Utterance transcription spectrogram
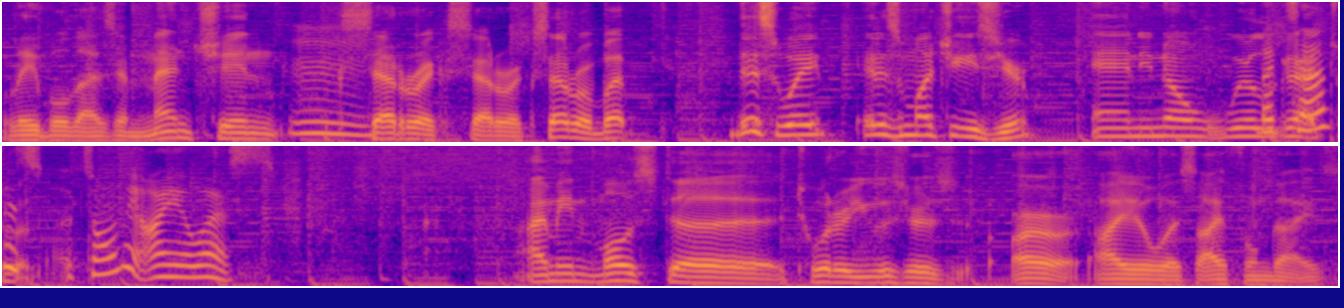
labeled as a mention, etc., etc., etc. But this way, it is much easier, and you know, we're But looking at. It's, it's only iOS. I mean, most uh, Twitter users are iOS iPhone guys.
